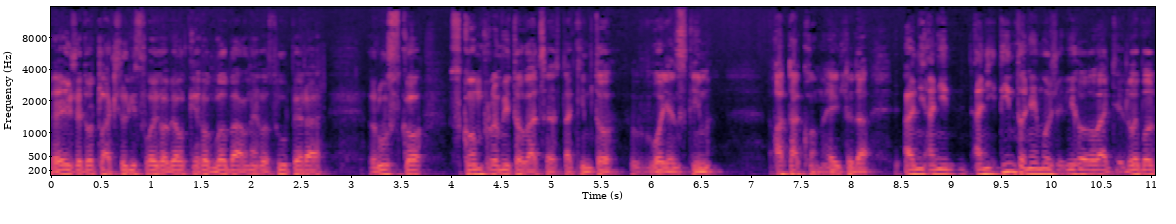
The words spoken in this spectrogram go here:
hej, že dotlačili svojho veľkého globálneho súpera Rusko skompromitovať sa s takýmto vojenským atakom. Hej, teda ani, ani, ani týmto nemôže vyhovovať, lebo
